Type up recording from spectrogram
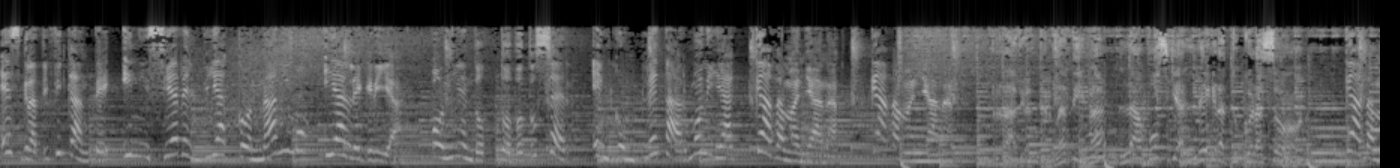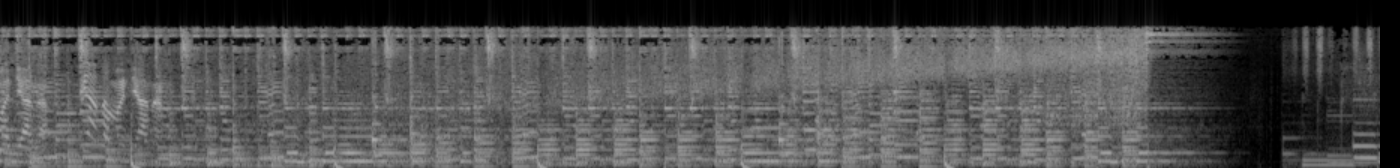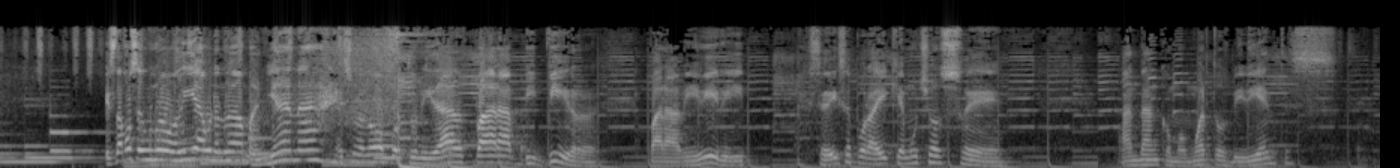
Es gratificante iniciar el día con ánimo y alegría, poniendo todo tu ser en completa armonía cada mañana. Cada mañana. Radio Alternativa, la voz que alegra tu corazón. Cada mañana. Cada mañana. Estamos en un nuevo día, una nueva mañana, es una nueva oportunidad para vivir, para vivir. Y se dice por ahí que muchos eh, andan como muertos vivientes.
